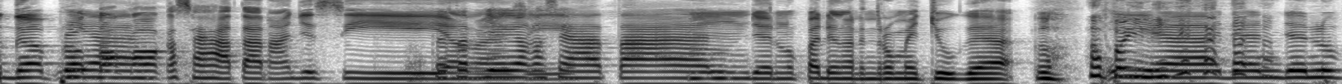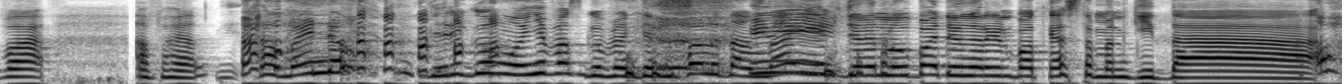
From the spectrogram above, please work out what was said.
menjaga protokol iya. kesehatan aja sih. ya Tetap jaga sih? kesehatan Hmm, jangan lupa dengerin roommate juga. Loh, apa ini? Iya dan jangan lupa Apa Tambahin dong Jadi gue maunya pas gue bilang jangan lupa lu tambahin Ini jangan lupa dengerin podcast teman kita. Oh,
